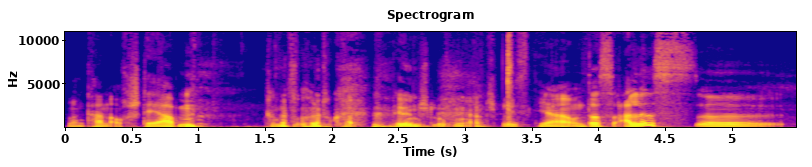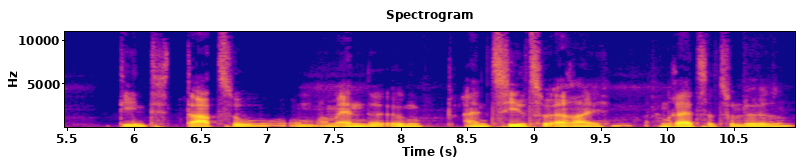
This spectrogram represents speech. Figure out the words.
man kann auch sterben. Weil du gerade Pillenschlucken ansprichst. Ja, und das alles äh, dient dazu, um am Ende irgendein Ziel zu erreichen, ein Rätsel zu lösen.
